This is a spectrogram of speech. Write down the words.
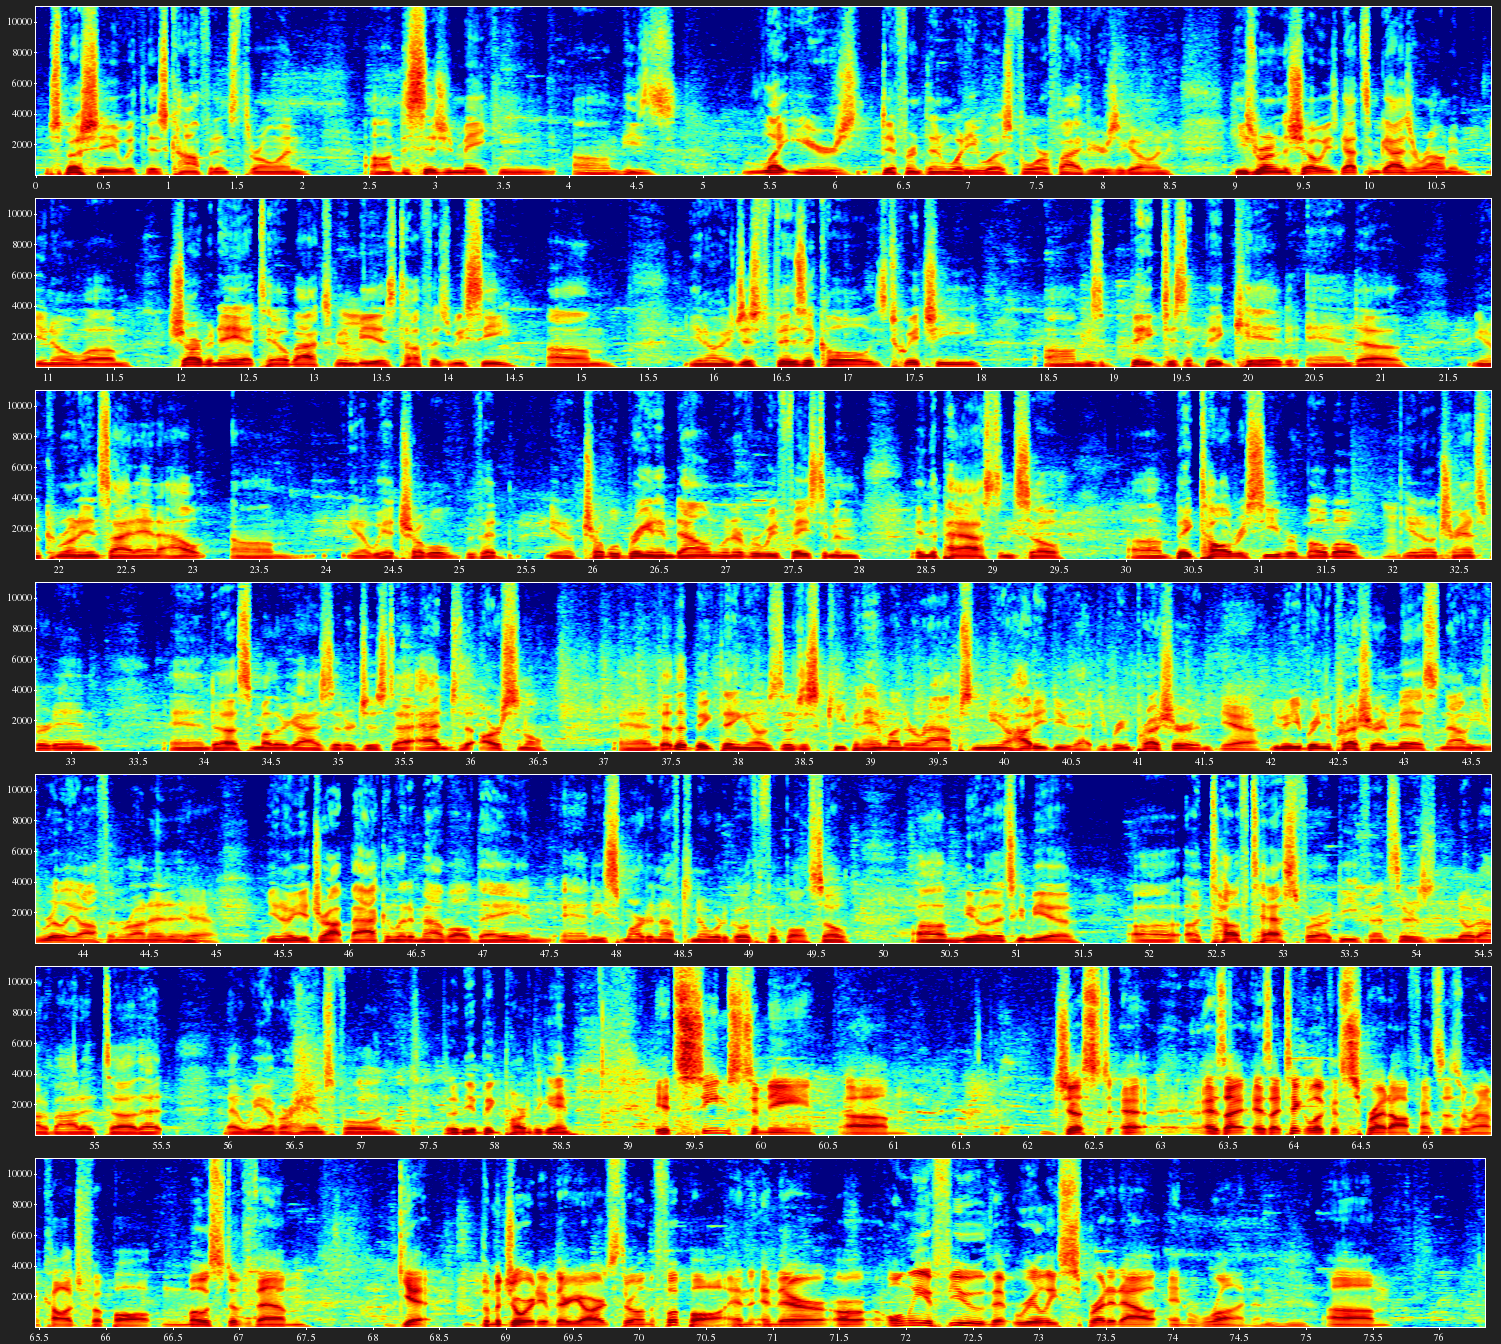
especially with his confidence throwing, uh, decision making. Um, he's light years different than what he was four or five years ago, and he's running the show. He's got some guys around him. You know, um, Charbonnet at tailback's going to be as tough as we see. Um, you know, he's just physical. He's twitchy. Um, he's a big, just a big kid, and uh, you know can run inside and out. Um, you know, we had trouble. We've had you know trouble bringing him down whenever we faced him in in the past, and so Um, big, tall receiver, Bobo, you know, transferred in, and uh, some other guys that are just uh, adding to the arsenal. And uh, the big thing is they're just keeping him under wraps. And you know, how do you do that? You bring pressure, and Yeah. you know, you bring the pressure and miss. Now he's really off and running, and Yeah. you know, you drop back and let him have all day, and and he's smart enough to know where to go with the football. So, um, you know, that's gonna be a a, a tough test for our defense. There's no doubt about it uh, that that we have our hands full, and it'll be a big part of the game. It seems to me, um, just uh, as I as I take a look at spread offenses around college football, most of them get the majority of their yards throwing the football, and and there are only a few that really spread it out and run. Um,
